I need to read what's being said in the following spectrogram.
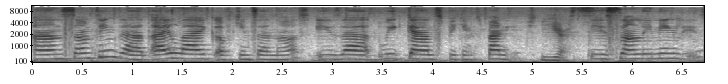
And something that I like of Quintanos is that we can't speak in Spanish. Yes. It's only in English.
